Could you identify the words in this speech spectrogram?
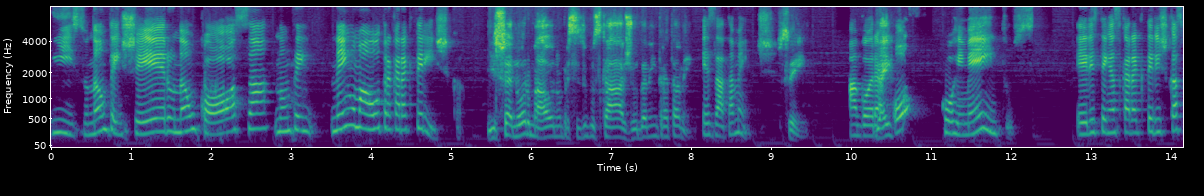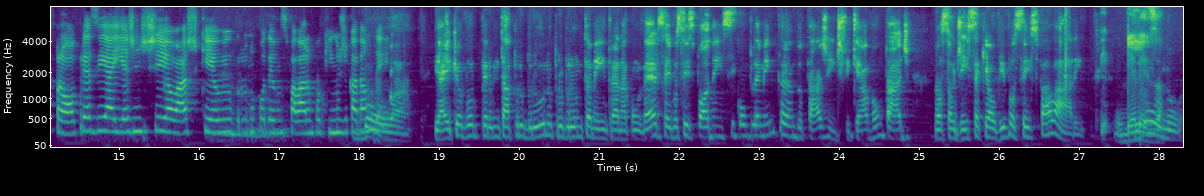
Isso, não tem cheiro, não coça, não tem nenhuma outra característica. Isso é normal, não preciso buscar ajuda nem tratamento. Exatamente. Sim. Agora, os corrimentos, eles têm as características próprias e aí a gente, eu acho que eu e o Bruno podemos falar um pouquinho de cada um Boa. E aí que eu vou perguntar pro Bruno, pro Bruno também entrar na conversa, e vocês podem se complementando, tá, gente? Fiquem à vontade. Nossa audiência quer ouvir vocês falarem. Beleza. Bruno,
